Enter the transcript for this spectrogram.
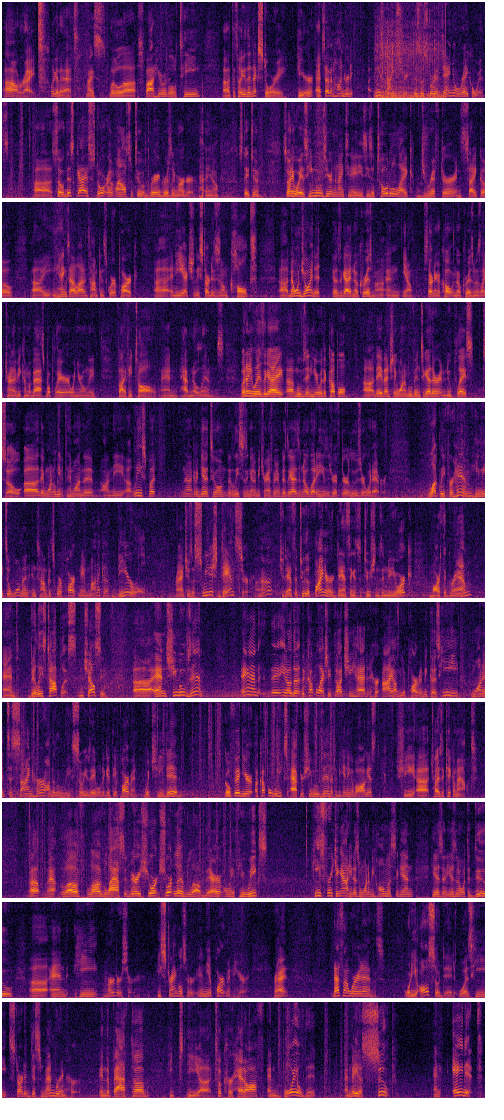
All right, look at that. Nice little uh, spot here with a little T uh, to tell you the next story here at 700 East 9th Street. This is the story of Daniel Rakowitz. Uh, so this guy's story, and also too, a very grisly murder, you know, stay tuned. So anyways, he moves here in the 1980s. He's a total like drifter and psycho. Uh, he, he, hangs out a lot in Tompkins Square Park, uh, and he actually started his own cult Uh, no one joined it because the guy had no charisma, and you know, starting a cult with no charisma is like trying to become a basketball player when you're only five feet tall and have no limbs. But anyways, the guy uh, moves in here with a couple. Uh, they eventually want to move in together in a new place, so uh, they want to leave it to him on the on the uh, lease, but not going to give it to him. The lease isn't going to be transferred to him because the guy's a nobody. He's a drifter, a loser, whatever. Luckily for him, he meets a woman in Tompkins Square Park named Monika Beerle. Right? She's a Swedish dancer. Huh? She danced at two of the finer dancing institutions in New York, Martha Graham and Billy's Topless in Chelsea. Uh, and she moves in. And the, you know the, the couple actually thought she had her eye on the apartment because he wanted to sign her onto the lease, so he was able to get the apartment, which he did. Go figure. A couple weeks after she moves in, at the beginning of August, she uh, tries to kick him out. Well, love, love lasted very short, short-lived love there, only a few weeks. He's freaking out. He doesn't want to be homeless again. He doesn't, he doesn't know what to do, uh, and he murders her. He strangles her in the apartment here, right? That's not where it ends. What he also did was he started dismembering her in the bathtub. He, he uh, took her head off and boiled it and made a soup and ate it.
